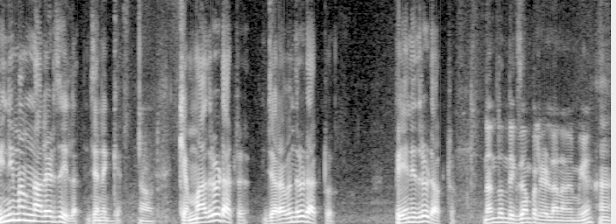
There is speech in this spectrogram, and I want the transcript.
ಮಿನಿಮಮ್ ನಾಲೆಡ್ಜು ಇಲ್ಲ ಜನಕ್ಕೆ. ಹೌದು. ಕೆಮ್ಮಾದರೂ ಡಾಕ್ಟ್ರು ಜ್ವರ ಬಂದರೂ ಡಾಕ್ಟ್ರು ಪೇನ್ ಇದ್ದರೂ ಡಾಕ್ಟ್ರು ನಂದೊಂದು ಎಕ್ಸಾಂಪಲ್ ಹೇಳೋಣ ನಾನು ನಿಮಗೆ? ಹಾಂ.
